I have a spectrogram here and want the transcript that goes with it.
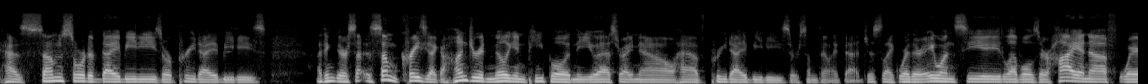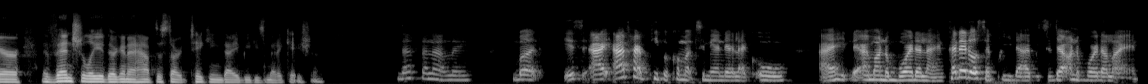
has some sort of diabetes or pre-diabetes. I think there's some- crazy like 100 million people in the US right now have pre-diabetes or something like that. Just like where their A1C levels are high enough where eventually they're going to have to start taking diabetes medication. Definitely. But it's I, I've had people come up to me and they're like, oh, I, I'm on the borderline. Because they don't say pre-diabetes, they're on the borderline.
